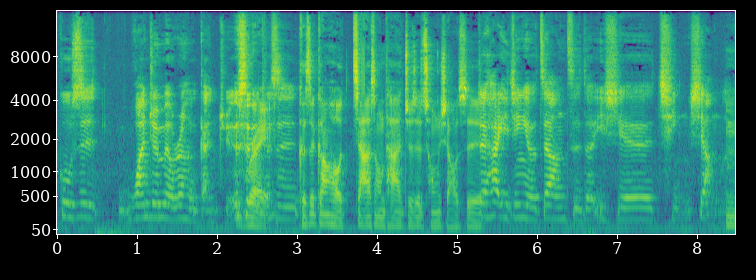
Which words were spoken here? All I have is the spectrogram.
故事。完全没有任何感觉，所以就是，可是刚好加上他就是从小是，对他已经有这样子的一些倾向了，嗯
